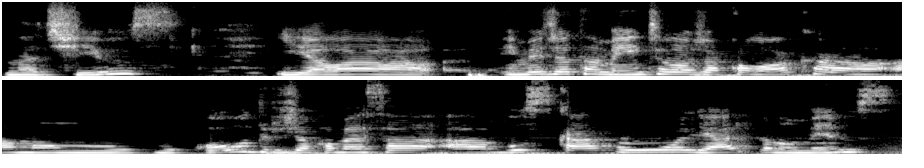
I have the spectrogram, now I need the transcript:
nativos e ela imediatamente ela já coloca a mão no coldre, já começa a buscar com um olhar, pelo menos,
